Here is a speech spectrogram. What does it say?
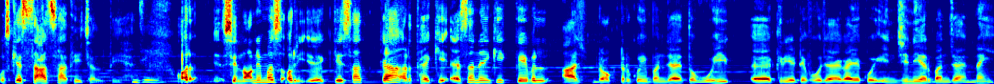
उसके साथ साथ ही चलती है। जी। और सिनोनिमस और के साथ क्या अर्थ है कि ऐसा नहीं कि केवल आज डॉक्टर कोई बन जाए तो वही क्रिएटिव हो जाएगा या कोई इंजीनियर बन जाए नहीं।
